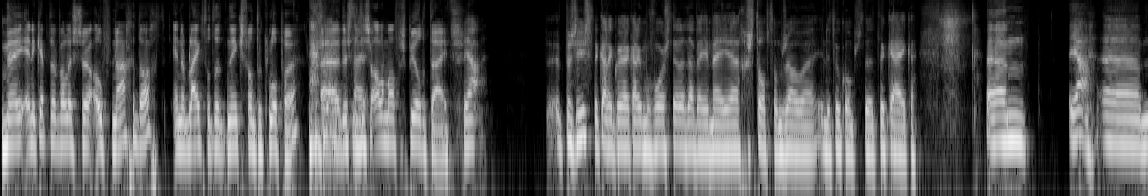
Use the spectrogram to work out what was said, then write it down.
Nee, en ik heb er wel eens over nagedacht. En er blijkt tot het niks van te kloppen. dus nee. dat is allemaal verspilde tijd. Ja, Precies, daar kan ik, kan ik me voorstellen. Daar ben je mee gestopt om zo in de toekomst te kijken. Um, Ja, ehm,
